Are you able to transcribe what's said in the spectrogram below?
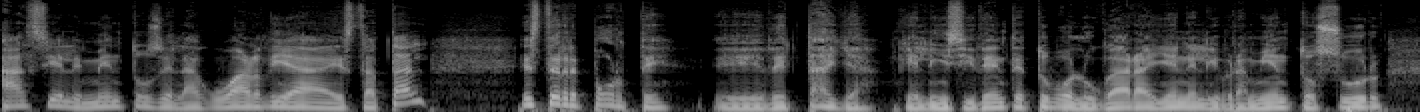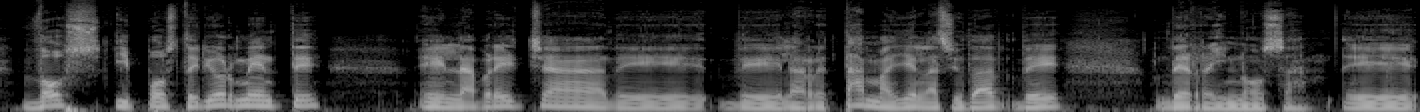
hacia elementos de la Guardia Estatal. Este reporte eh, detalla que el incidente tuvo lugar ahí en el Libramiento Sur 2 y posteriormente en la brecha de, la retama, y en la ciudad de, Reynosa. Eh,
